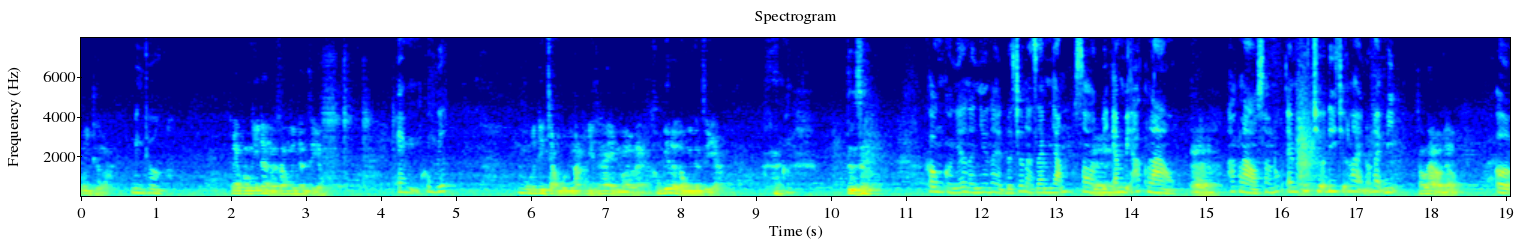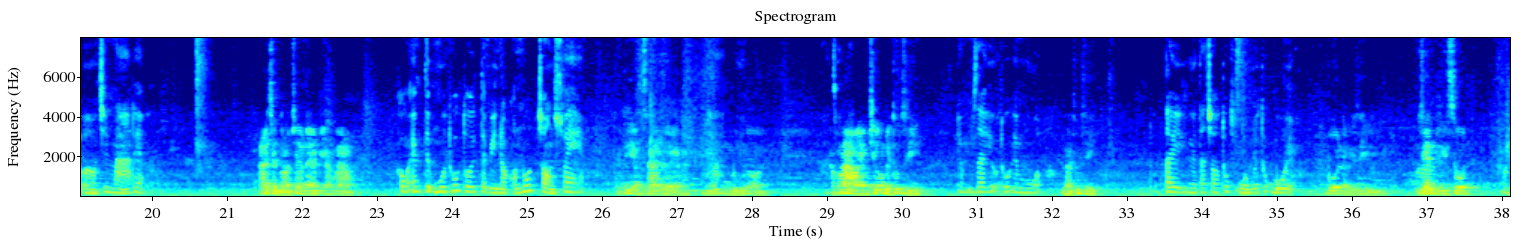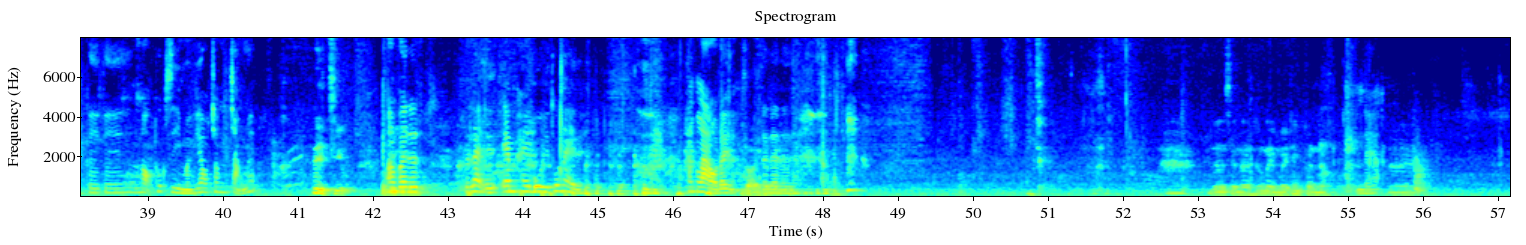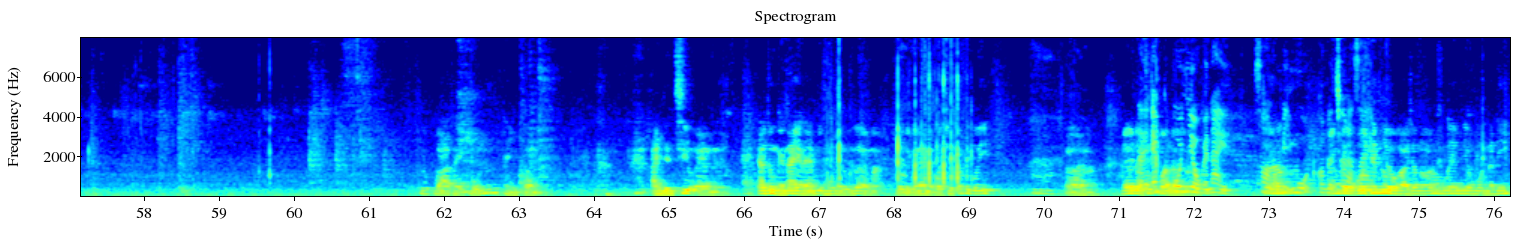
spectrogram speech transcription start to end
bình thường à? bình thường. Thế em có nghĩ là nó do nguyên nhân gì không? em cũng không biết Một cái tình trạng mụn nặng như thế này mà lại không biết là do nguyên nhân gì à? Tự dưng không có nghĩa là như này đợt trước là da em nhẵn sau rồi bị Ừ. em bị hắc lào à, hắc lào sau lúc em cứ chữa đi chữa lại nó lại bị nào ở đâu? ở ở trên má đấy ạ Ai chẩn đoán cho em là em bị tháng nào? không em tự mua thuốc thôi tại vì nó có nốt tròn xoe. Thế thì em sai rồi em, À. không đúng rồi Tháng nào em chữa cái thuốc gì? em ra hiệu thuốc em mua. Là thuốc gì? thuốc tây người ta cho thuốc uống với thuốc bôi ạ Bôi là cái gì? Ừ. Gentisol cái cái nọ thuốc gì mà gheo chân trắng ấy Để chịu Bởi à vậy là- với lại em hay bôi cái thuốc này này hắc lào ở đây này Giỏi, đây đây đây, đây. Giờ xem là thuốc này mấy thành phần nào đấy ạ Đây. Thuốc 3 thành 4 thành phần. Anh đến chịu em này. Em dùng cái này là em bị mụn là đúng rồi em ạ. Bởi vì cái này nó có chứa corticoid à Ờ, Đây là đấy em cũng là- bôi nhiều cái này sau nó Vâng. bị mụn còn đợt trước là em thêm không? nhiều vào cho nó không lên nhiều mụn nữa đi.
